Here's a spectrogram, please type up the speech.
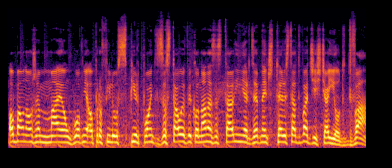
Oba noże mają głównie o profilu Spear Point, zostały wykonane ze stali nierdzewnej 420 J2.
